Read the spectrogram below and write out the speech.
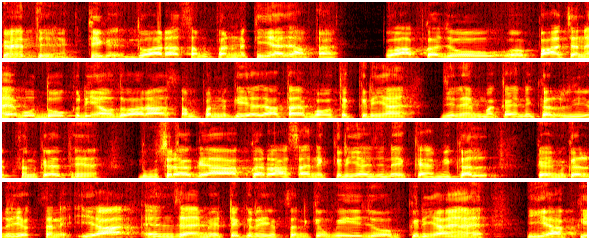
कहते हैं, ठीक है, द्वारा संपन्न किया जाता है। तो आपका जो पाचन है, वो दो क्रियाओं द्वारा संपन्न किया जाता है, भौतिक क्रियाएँ, जिन्हें मैकेनिकल रिएक्शन कहते हैं। दूसरा क्या आपका रासायनिक क्रिया जिन्हें केमिकल केमिकल रिएक्शन या एंजाइमेटिक रिएक्शन, क्योंकि ये जो क्रियाएँ हैं, ये आपकी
